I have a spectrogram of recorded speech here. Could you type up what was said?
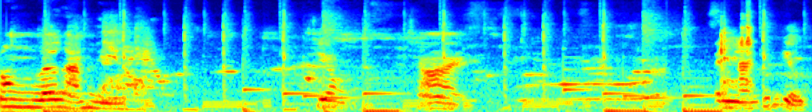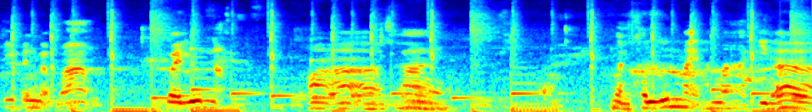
ช่วงเลิกงานพอดีเนาะเที่ยวใช่ เป็นร้านก๋วยเตี๋ยวที่เป็นแบบว่าวัยรุ่นอะอ่าอ่าอ่าใช่ เหมือนคนรุ่นใหม่ทำมาหากินเออ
